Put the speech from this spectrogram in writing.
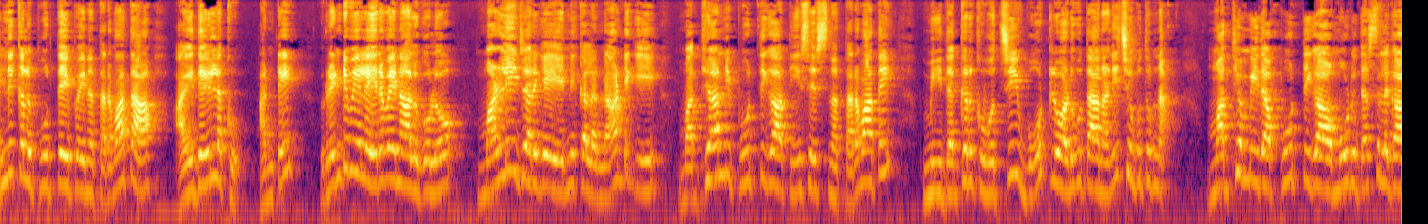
ఎన్నికలు పూర్తయిపోయిన తర్వాత ఐదేళ్ళకు అంటే రెండు వేల ఇరవై నాలుగులో మళ్ళీ జరిగే ఎన్నికల నాటికి మద్యాన్ని పూర్తిగా తీసేసిన తర్వాతే మీ దగ్గరకు వచ్చి ఓట్లు అడుగుతానని చెబుతున్నా. మద్యం మీద పూర్తిగా మూడు దశలుగా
